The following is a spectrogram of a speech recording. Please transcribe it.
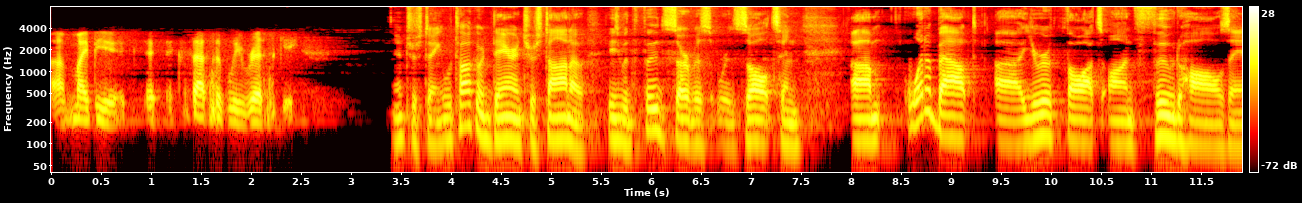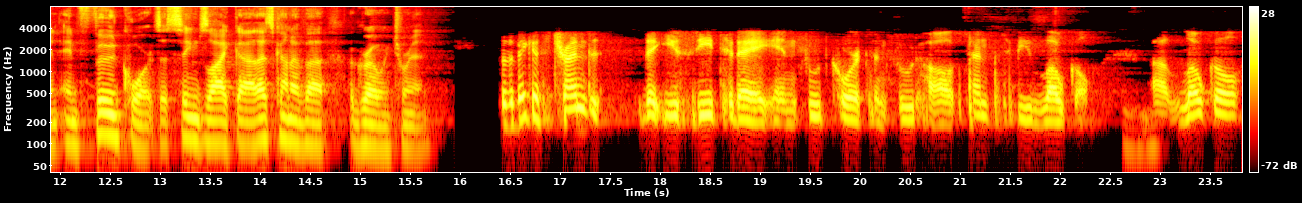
uh, might be excessively risky. Interesting. We're talking with Darren Tristano. He's with Food Service Results. And um, what about uh, your thoughts on food halls and, and food courts? It seems like uh, that's kind of a, a growing trend. So the biggest trend that you see today in food courts and food halls tends to be local, uh, local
